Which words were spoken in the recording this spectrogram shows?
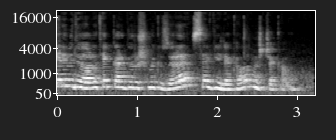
Yeni videolarda tekrar görüşmek üzere. Sevgiyle kalın, hoşçakalın.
